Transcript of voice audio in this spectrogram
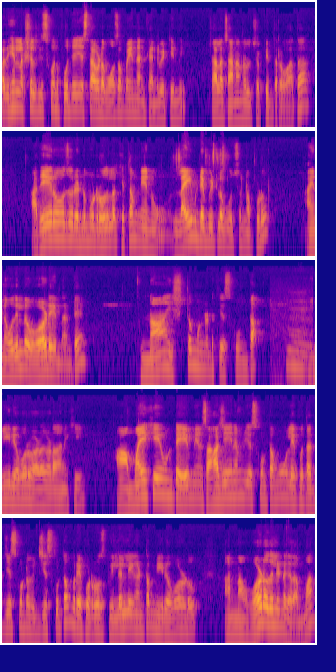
పదిహేను లక్షలు తీసుకొని పూజ చేస్తే ఆవిడ మోసపోయిందని కనిపెట్టింది. చాలా ఛానళ్ళు చెప్పిన తర్వాత అదే రోజు రెండు మూడు రోజుల క్రితం నేను లైవ్ డెబిట్లో కూర్చున్నప్పుడు ఆయన వదిలిన వర్డ్ ఏంటంటే నా ఇష్టం ఉన్నట్టు చేసుకుంటా. మీరెవరు అడగడానికి? ఆ అమ్మాయికే ఉంటే మేము సహజీవనం చేసుకుంటాము లేకపోతే అది చేసుకుంటాం ఇది చేసుకుంటాం రేపటి రోజు పిల్లల్ని గంటాం మీరెవడు అన్న వర్డ్ వదిలిండు కదమ్మా.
